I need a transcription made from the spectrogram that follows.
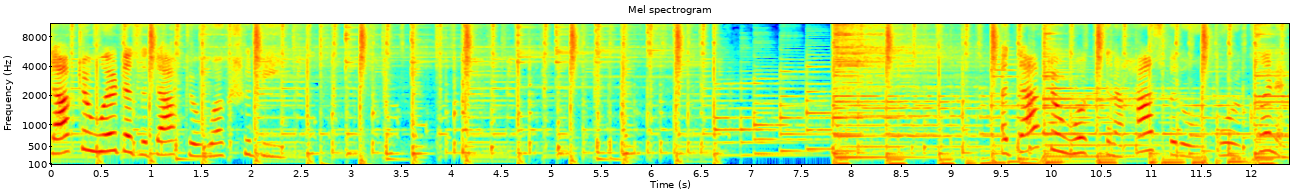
Doctor, where does a doctor work should be? A doctor works in a hospital or a clinic.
